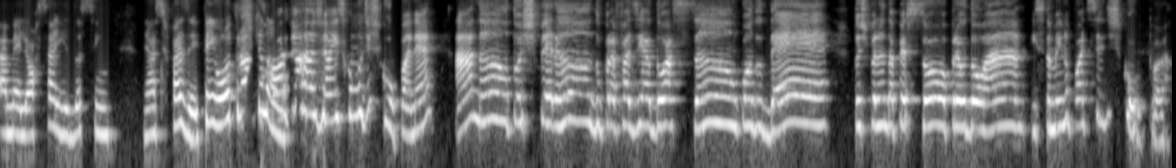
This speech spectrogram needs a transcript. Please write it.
a melhor saída, sim, né, a se fazer. Tem outros que não. Pode arranjar isso como desculpa, né? Ah, não, estou esperando para fazer a doação quando der estou esperando a pessoa para eu doar. Isso também não pode ser desculpa.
